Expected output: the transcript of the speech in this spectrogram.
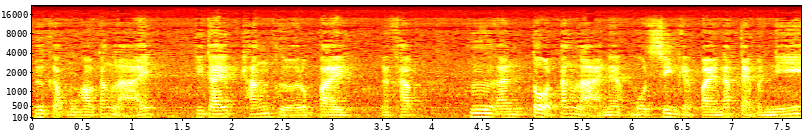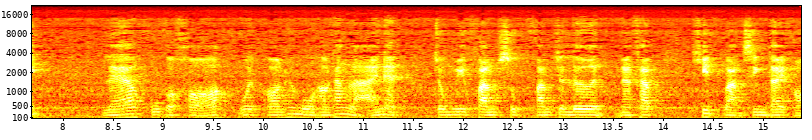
คือกับหมู่เฮาทั้งหลายที่ได้พลังเผลอลงไปนะครับเพื่ออันโตดทั้งหลายเนี่ยหมดสิ้นกันไปนับแต่วันนี้ แล้วครูก็ขออวยพรให้หมู่เฮาทั้งหลายเนี่ย จงมีความสุขความเจริญนะครับ คิดหวังสิ่งใดขอ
